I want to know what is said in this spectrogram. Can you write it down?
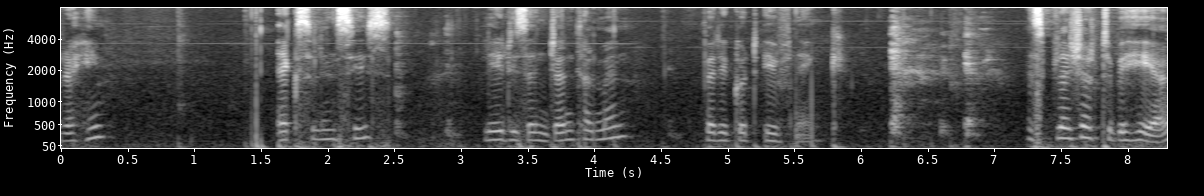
Rahim. Excellencies, ladies and gentlemen, very good evening. It's a pleasure to be here,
